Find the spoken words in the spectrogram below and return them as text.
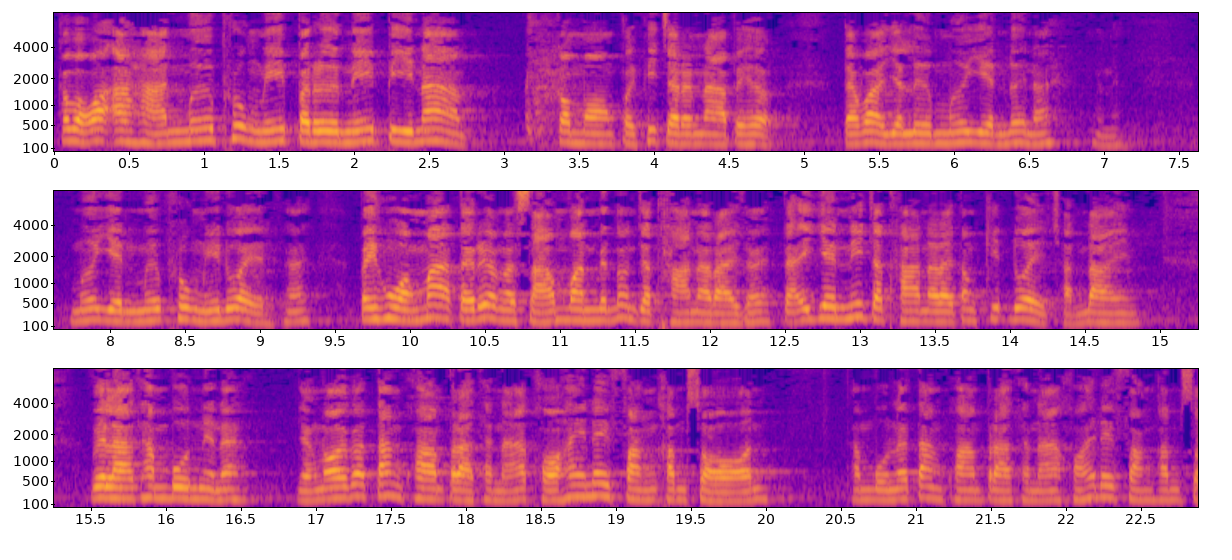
เขาบอกว่าอาหารมื้อพรุ่งนี้ปรืนนี้ปีหน้าก็มองไปพิจารณาไปเถอะ แต่ว่าอย่าลืมมื้อเย็นด้วยนะมื้อเย็นมื้อพรุ่งนี้ด้วยนะไปห่วงมากแต่เรื่องสามวันเป็นต้นจะทานอะไรใช่ไหมแต่ไอเย็นนี้จะทานอะไรต้องคิดด้วยฉันใด เวลาทำบุญเนี่ยนะอย่างน้อยก็ตั้งความปรารถนาขอให้ได้ฟังคำสอนทำบุญและตั้งความปรารถนาขอให้ได้ฟังคำส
